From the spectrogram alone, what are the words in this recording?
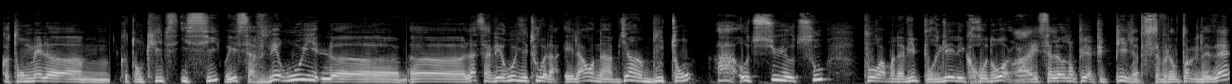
quand on met le, quand on clipse ici, vous voyez, ça verrouille le, euh, là, ça verrouille et tout, voilà. Et là, on a bien un bouton ah, au-dessus et au-dessous, pour, à mon avis, pour régler les chronos. Alors, celle-là non plus, il n'y a plus de piles, parce que ça fait longtemps que je les ai.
